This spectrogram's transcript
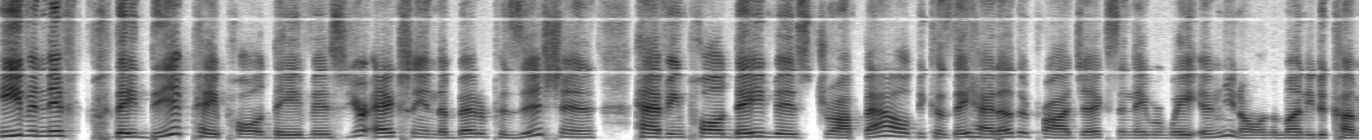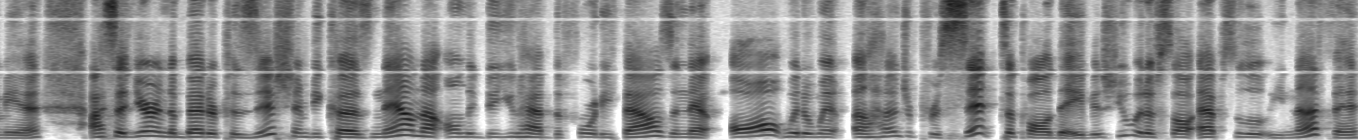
even if they did pay Paul Davis, you're actually in the better position having Paul Davis drop out because they had other projects and they were waiting, you know, on the money to come in. I said you're in the better position because now not only do you have the 40,000 that all would have went 100% to Paul Davis, you would have saw absolutely nothing.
